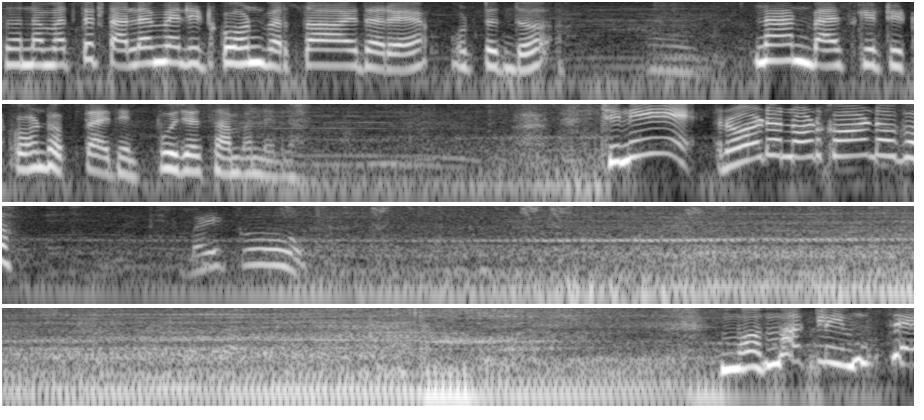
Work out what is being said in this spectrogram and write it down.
ಸೊ ನಮ್ಮತ್ತೆ ತಲೆ ಮೇಲೆ ಇಟ್ಕೊಂಡು ಬರ್ತಾ ಇದ್ದಾರೆ ಊಟದ್ದು ನಾನು ಬ್ಯಾಸ್ಕೆಟ್ ಇಟ್ಕೊಂಡು ಹೋಗ್ತಾ ಇದ್ದೀನಿ ಪೂಜೆ ಸಾಮಾನೆಲ್ಲ. ಚಿನಿ ರೋಡು ನೋಡ್ಕೊಂಡು ಹೋಗು. ಬೈಕು. ಮೊಮ್ಮಕ್ಳು ಹಿಂಸೆ.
